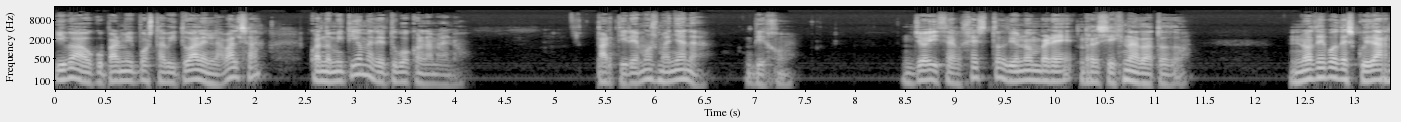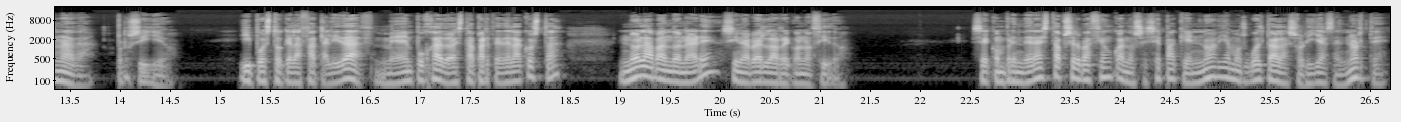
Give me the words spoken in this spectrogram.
Iba a ocupar mi puesto habitual en la balsa cuando mi tío me detuvo con la mano. Partiremos mañana, dijo. Yo hice el gesto de un hombre resignado a todo. No debo descuidar nada, prosiguió. Y puesto que la fatalidad me ha empujado a esta parte de la costa, no la abandonaré sin haberla reconocido. Se comprenderá esta observación cuando se sepa que no habíamos vuelto a las orillas del norte,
